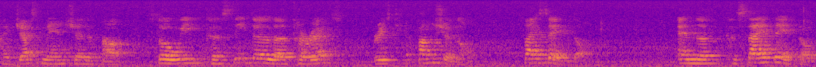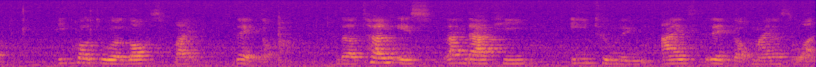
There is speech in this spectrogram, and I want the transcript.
I just mentioned about, so we consider the characteristic functional phi zeta and the cosine zeta equal to a log phi zeta. The term is lambda t e to the i zeta minus 1.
